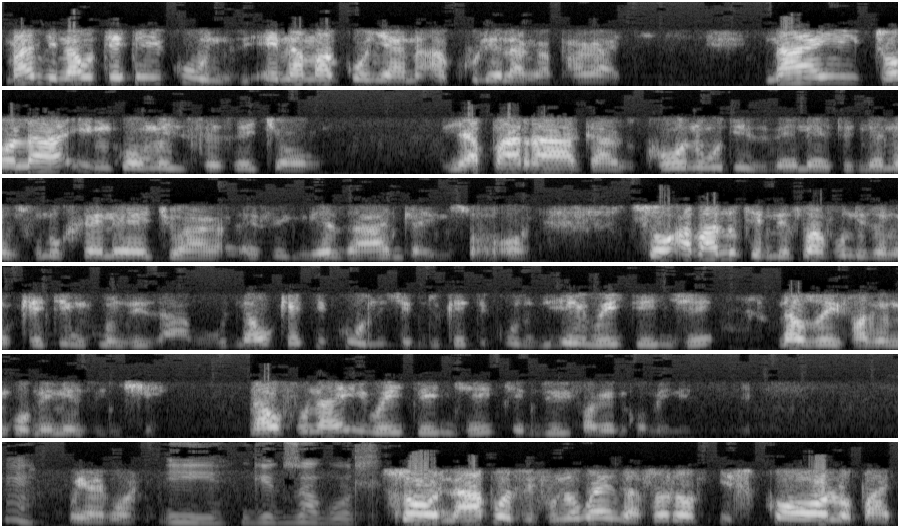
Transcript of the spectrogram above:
Manje na uthethe ikunzi enamakonyana akhulela ngaphakathi nayithola inkomo ezisesejongo ziyaparaga zikhona ukuthi zibelethe then zifuna ukuhelejwa eh, ngezandla and so on. So abantu jemde sibafundise nokukhetha iinkunzi zabo ukuthi na ukhetha ikunzi jemde ukhetha ikunzi eyi-weight enje na uzoyifaka enkomeni ezinje. Na ufuna i-weight enje jemde uyoyifaka enkomeni. Hmm. uyayibona? Iye ngikuzwa kuhle. So lapho sifuna ukwenza sort of isikolo but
